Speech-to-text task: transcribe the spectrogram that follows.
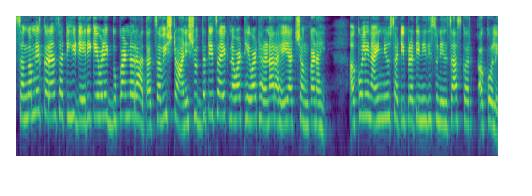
संगमनेरकरांसाठी ही डेअरी केवळ एक दुकान न राहता चविष्ट आणि शुद्धतेचा एक नवा ठेवा ठरणार आहे यात शंका नाही. अकोले नाईन न्यूजसाठी प्रतिनिधी सुनील चासकर अकोले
